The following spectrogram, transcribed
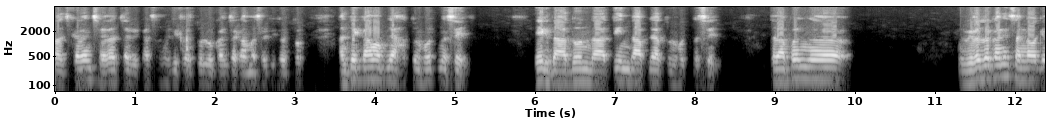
राजकारण शहराच्या विकासासाठी करतो लोकांच्या कामासाठी करतो. आणि ते काम आपल्या हातून होत नसेल एकदा दोनदा तीनदा आपल्या हातून होत नसेल तर आपण विरोधकांनी सांगावं की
